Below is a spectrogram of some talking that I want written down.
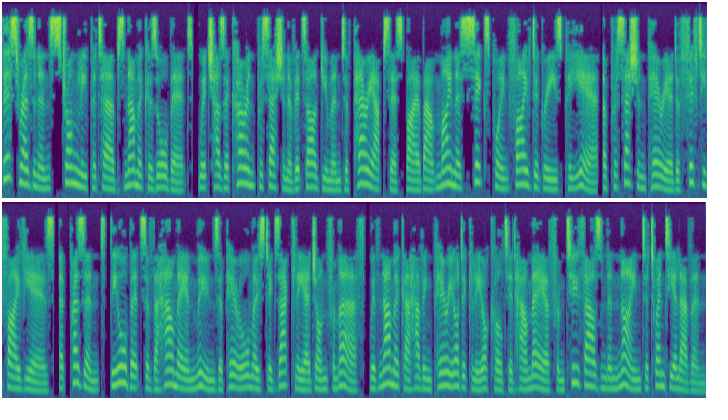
This resonance strongly perturbs Namaka's orbit, which has a current precession of its argument of periapsis by about minus 6.5 degrees per year, a precession period of 55 years. At present, the orbits of the Haumean moons appear almost exactly edge-on from Earth, with Namaka having periodically occulted Haumea from 2009 to 2011.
